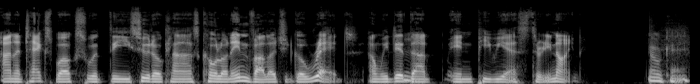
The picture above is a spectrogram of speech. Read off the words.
and a text box with the pseudo class colon invalid should go red. And we did hmm. that in PBS 39. Okay.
